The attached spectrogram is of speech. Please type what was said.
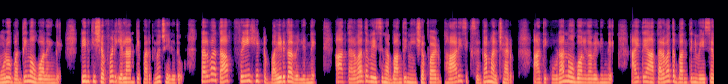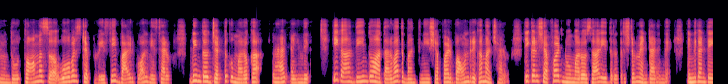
మూడో బంతి నో బాల్ అయింది. దీనికి షెఫర్డ్ ఎలాంటి పరుగులు చేయలేదు. తర్వాత ఫ్రీ హిట్ వైడ్గా వెళ్ళింది. ఆ తర్వాత వేసిన బంతిని షెఫర్డ్ భారీ సిక్సర్గా మలిచాడు. అది కూడా నో బాల్గా వెళ్ళింది. అయితే ఆ తర్వాత బంతిని వేసే ముందు థామస్ ఓవర్ స్టెప్ వేసి వైడ్ బాల్ వేశాడు. దీంతో జట్టుకు మరొక యాడ్ అయింది. ఇక దీంతో ఆ తర్వాత బంతిని షెఫర్డ్ బౌండరీగా మలిచాడు. ఇక్కడ షెఫర్డ్ను మరోసారి దురదృష్టం వెంటాడింది. ఎందుకంటే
